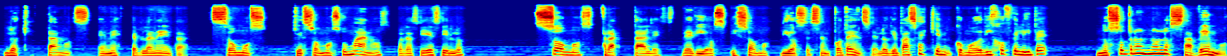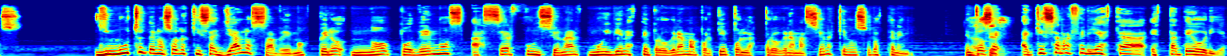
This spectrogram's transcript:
los que estamos en este planeta, somos, que somos humanos, por así decirlo, somos fractales de Dios y somos dioses en potencia. Lo que pasa es que, como dijo Felipe, nosotros no lo sabemos. Y muchos de nosotros quizás ya lo sabemos, pero no podemos hacer funcionar muy bien este programa. ¿Por qué? Por las programaciones que nosotros tenemos. Entonces, ¿a qué se refería esta, esta teoría?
